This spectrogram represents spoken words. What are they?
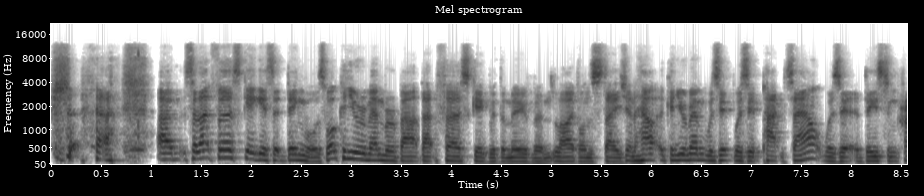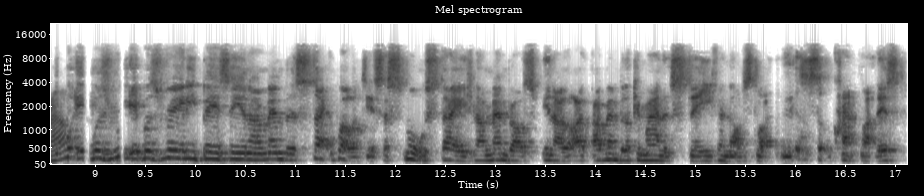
um, so that first gig is at Dingwalls. What can you remember about that first gig with the movement live on stage? And how can you remember? Was it was it packed out? Was it a decent crowd? It was. It was really busy, and I remember the stage. Well, it's a small stage, and I remember I was, you know, I, I remember looking around at Steve, and I was like, "This sort of crap like this."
